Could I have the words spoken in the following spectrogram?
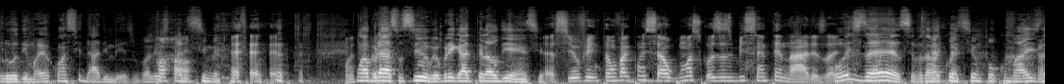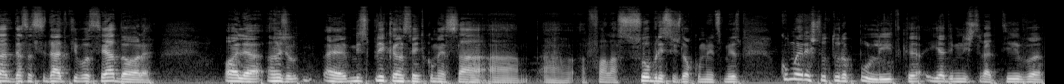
lua de mel é com a cidade mesmo. Valeu o esclarecimento. Um abraço, Silvia. Obrigado pela audiência. bem. É, Silvia, então vai conhecer algumas coisas bicentenárias aí. Pois é, você vai conhecer um pouco mais da- dessa cidade que você adora. Olha, Ângelo, é, me explica antes da gente começar a, a- a falar sobre esses documentos mesmo, como era a estrutura política e administrativa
